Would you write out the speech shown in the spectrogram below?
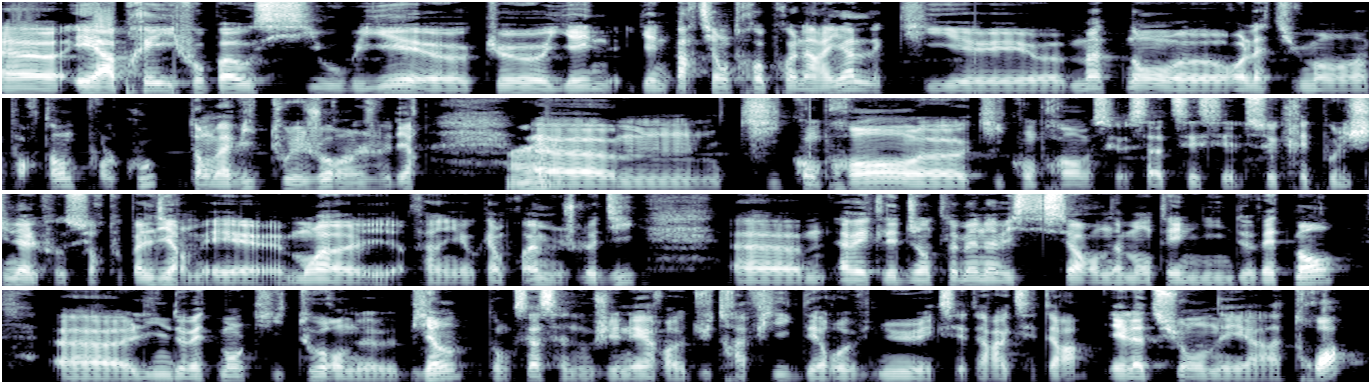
Euh, et après, il faut pas aussi oublier euh, qu'il y, y, a une partie entrepreneuriale qui est euh, maintenant euh, relativement importante pour le coup dans ma vie de tous les jours, hein, je veux dire, ouais. Euh, qui comprend, qui comprend parce que ça, c'est le secret de Polichinelle, faut surtout pas le dire, mais moi, enfin, il n'y a aucun problème, je le dis. avec les gentlemen investisseurs, on a monté une ligne de vêtements, ligne de vêtements qui tourne bien, donc ça, ça nous génère du trafic, des revenus, etc., etc. Et là-dessus, on est à trois.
